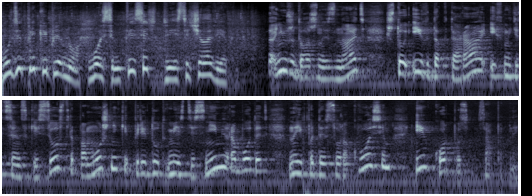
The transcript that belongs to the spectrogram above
будет прикреплено 8200 человек. Они уже должны знать, что их доктора, их медицинские сестры, помощники перейдут вместе с ними работать на ИПД-48 и корпус «Западный»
